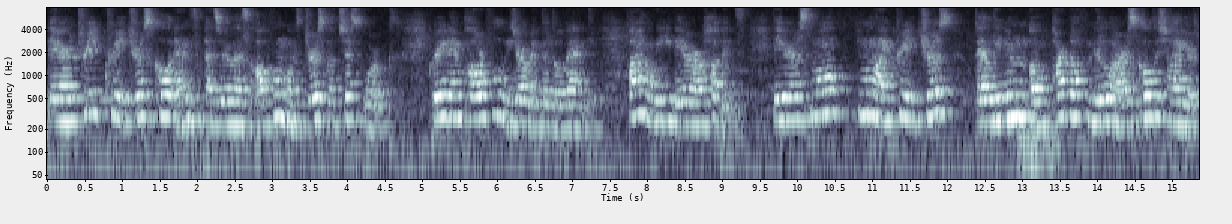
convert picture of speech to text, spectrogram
There are three creatures called Ents, as well as awful monsters such as orcs. Great and powerful wizards enter the land. Finally, there are hobbits. They are small, human-like creatures that live in a part of Middle Earth called Shire.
